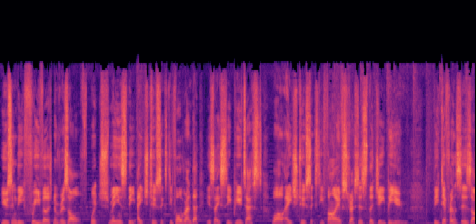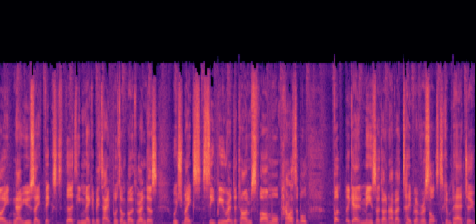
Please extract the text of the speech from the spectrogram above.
using the free version of Resolve, which means the H.264 render is a CPU test, while H.265 stresses the GPU. The difference is I now use a fixed 30 megabit output on both renders, which makes CPU render times far more palatable, but again means I don't have a table of results to compare to.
